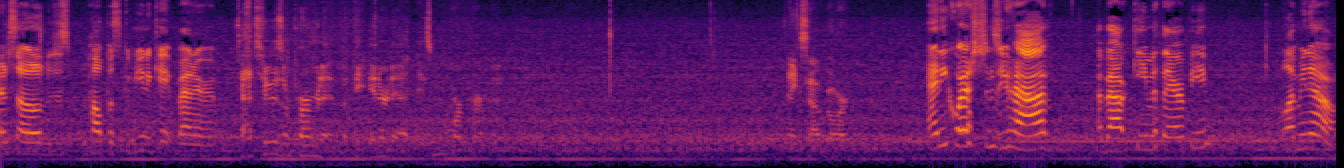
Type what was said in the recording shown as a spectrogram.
and so it'll just help us communicate better. Tattoos are permanent, but the internet is more permanent. Thanks, Al Gore. Any questions you have about chemotherapy, let me know.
